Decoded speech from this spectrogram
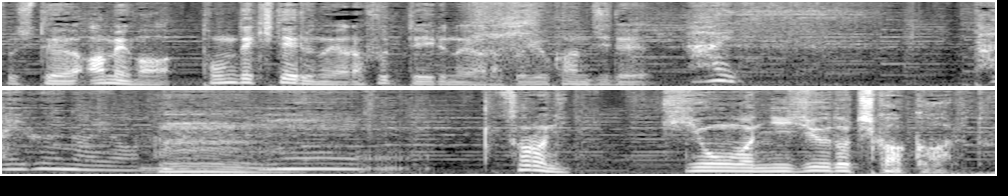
そして雨が飛んできているのやら降っているのやらという感じで、はい、台風のような、うさらに気温は20度近くあると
